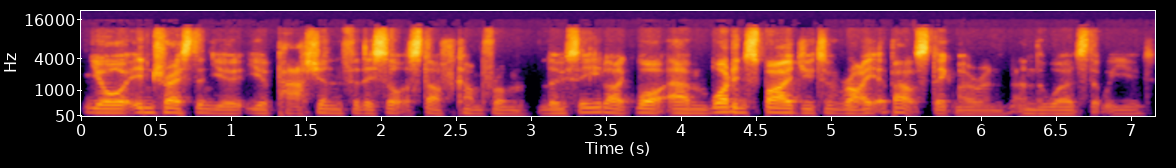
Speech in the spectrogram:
your interest and your your passion for this sort of stuff come from, Lucy? Like what um what inspired you to write about stigma and, and the words that we use?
